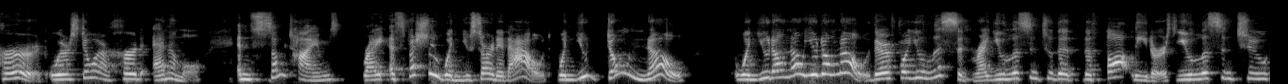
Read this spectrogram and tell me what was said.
herd. We're still a herd animal. And sometimes, right, especially when you started out, when you don't know when you don't know you don't know. Therefore you listen right? You listen to the the thought leaders. You listen to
